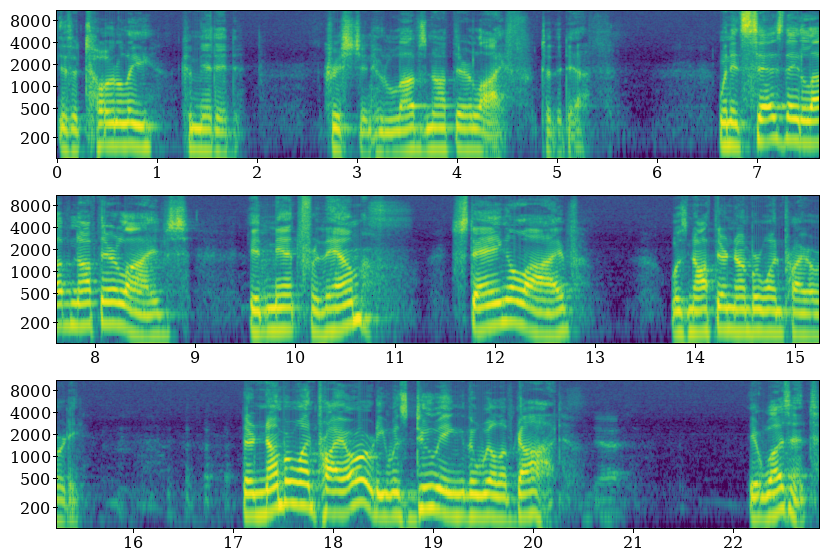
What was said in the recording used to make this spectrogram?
Is a totally committed Christian who loves not their life to the death. When it says they love not their lives, it meant for them, staying alive was not their number one priority. Their number one priority was doing the will of God. It wasn't.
